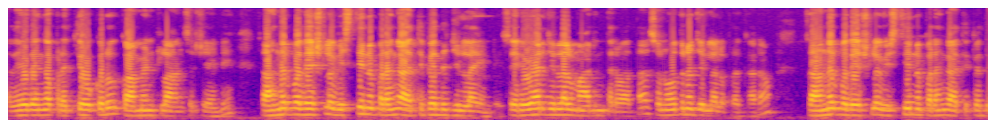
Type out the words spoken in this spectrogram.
అదేవిధంగా ప్రతి ఒక్కరు కామెంట్లో ఆన్సర్ చేయండి. సో ఆంధ్రప్రదేశ్లో విస్తీర్ణ పరంగా అతిపెద్ద జిల్లా ఏంటి? సో ఇరవై ఆరు జిల్లాలు మారిన తర్వాత సో నూతన జిల్లాల ప్రకారం సో ఆంధ్రప్రదేశ్లో విస్తీర్ణ పరంగా అతిపెద్ద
